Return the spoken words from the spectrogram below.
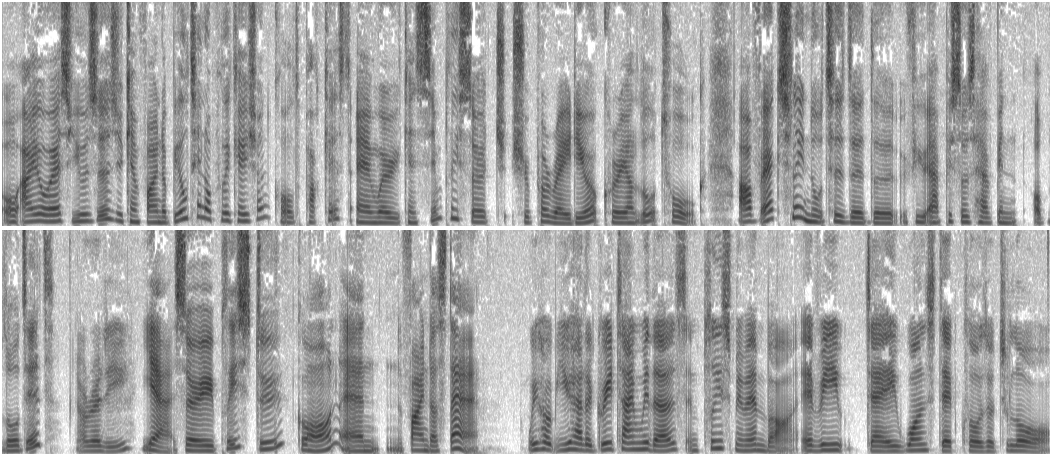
or iOS users, you can find a built-in application called Podcast and where you can simply search Super Radio Korean Law Talk. I've actually noted that the few episodes have been uploaded Already? Yeah, so please do go on and find us there. We hope you had a great time with us and please remember every day one step closer to law.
